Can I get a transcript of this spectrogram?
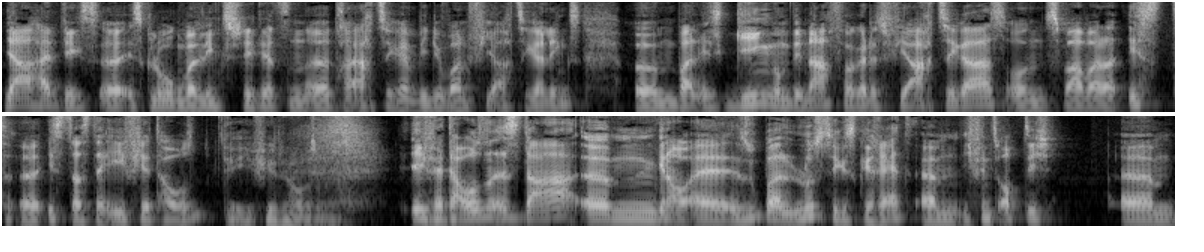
ja, halbwegs äh, ist gelogen, weil links steht jetzt ein äh, 380er. Im Video waren 480er links, ähm, weil es ging um den Nachfolger des 480ers und zwar war da, ist, äh, ist das der E4000. Der i4000. E4000 ist da, ähm, genau, äh, super lustiges Gerät. Ähm, ich finde es optisch ähm,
